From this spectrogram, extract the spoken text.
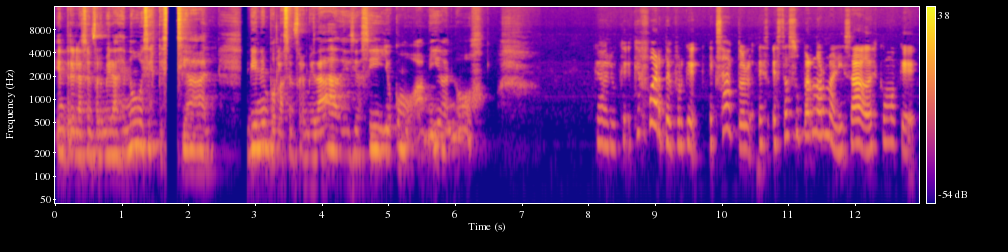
entre las enfermeras de, no, es especial, vienen por las enfermedades y así, yo como, amiga, no, Claro, qué, fuerte, porque, exacto, está súper normalizado, es como que,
